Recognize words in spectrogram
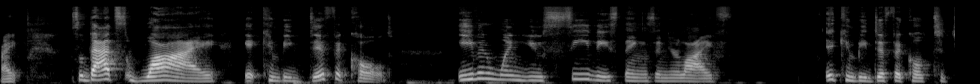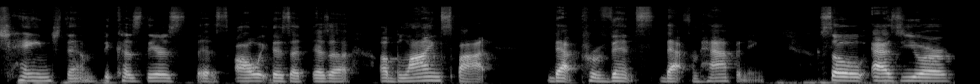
right? So that's why it can be difficult. Even when you see these things in your life it can be difficult to change them because there's there's always there's a there's a, a blind spot that prevents that from happening. So as you're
